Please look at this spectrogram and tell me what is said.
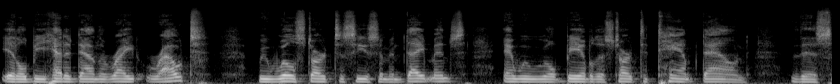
it'll be headed down the right route. We will start to see some indictments, and we will be able to start to tamp down this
